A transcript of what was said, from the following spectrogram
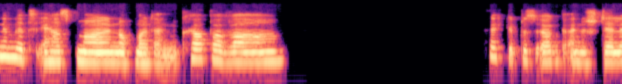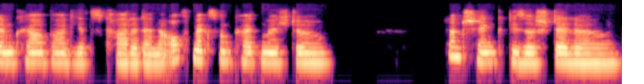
Nimm jetzt erstmal nochmal deinen Körper wahr. Vielleicht gibt es irgendeine Stelle im Körper, die jetzt gerade deine Aufmerksamkeit möchte. Dann schenk dieser Stelle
